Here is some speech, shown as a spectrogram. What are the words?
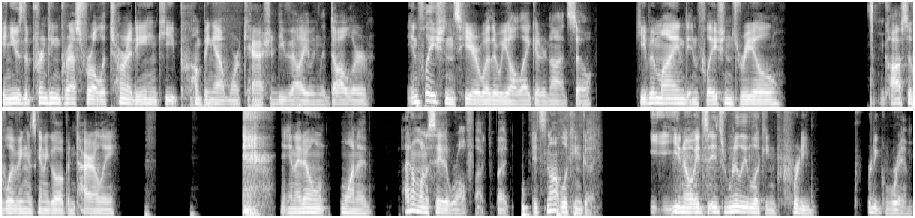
can use the printing press for all eternity and keep pumping out more cash and devaluing the dollar. Inflation's here, whether we all like it or not. So, keep in mind inflation's real. Cost of living is going to go up entirely. and I don't want to I don't want to say that we're all fucked, but it's not looking good. Y- you know, it's it's really looking pretty pretty grim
